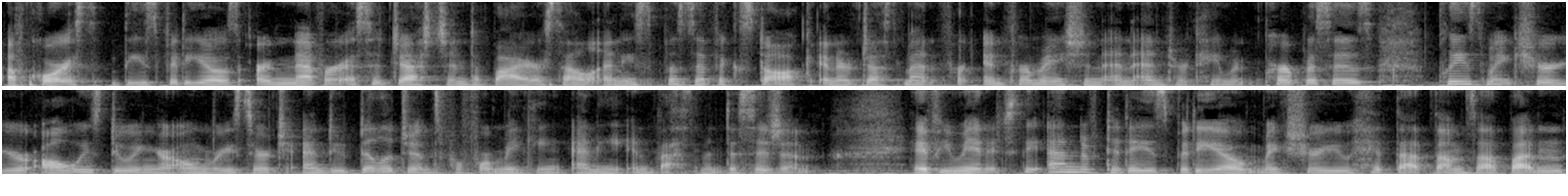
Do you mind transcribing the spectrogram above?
Of course, these videos are never a suggestion to buy or sell any specific stock and are just meant for information and entertainment purposes. Please make sure you're always doing your own research and due diligence before making any investment decision. If you made it to the end of today's video, make sure you hit that thumbs up button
